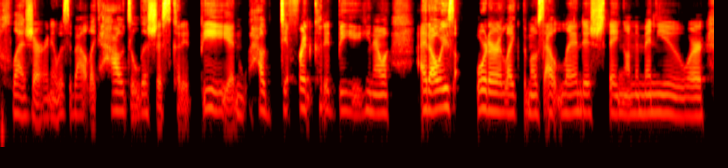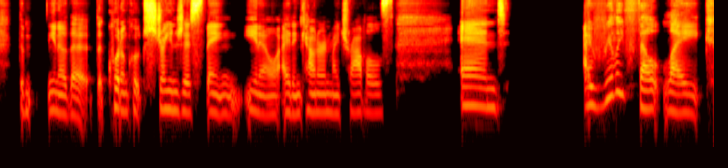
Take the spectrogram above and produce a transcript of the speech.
pleasure and it was about like how delicious could it be and how different could it be. You know, I'd always order like the most outlandish thing on the menu or the you know the the quote unquote strangest thing you know I'd encounter in my travels. And I really felt like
